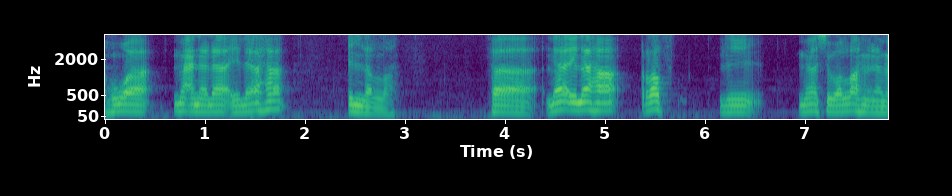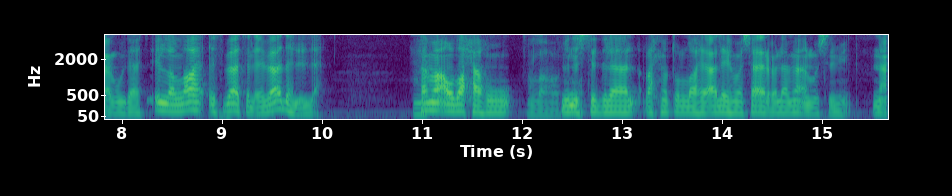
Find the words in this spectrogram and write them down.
هو معنى لا إله إلا الله. فلا إله رفض لما سوى الله من المعبودات إلا الله إثبات العبادة لله. كما أوضحه الله من استدلال رحمة الله عليه وسائر علماء المسلمين. نعم.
